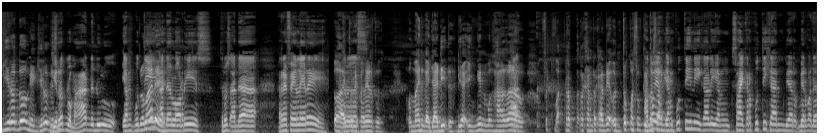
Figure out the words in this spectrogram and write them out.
Giroud doang ya, sih? Giroud belum ada dulu. Yang putih Belum ada ada, ya? Loris, terus ada Revelere. Wah, itu terus Reveler tuh. Pemain gak jadi tuh. Dia ingin menghalau re- rekan-rekannya untuk masuk atau timnas yang lagi. yang putih nih kali yang striker putih kan biar biar pada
